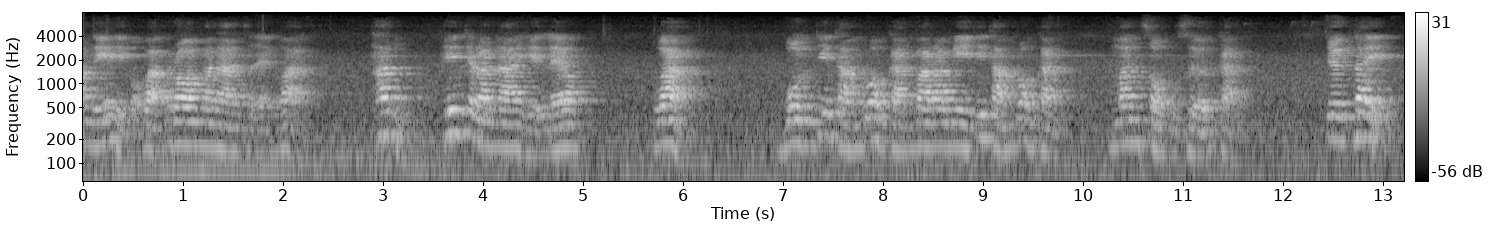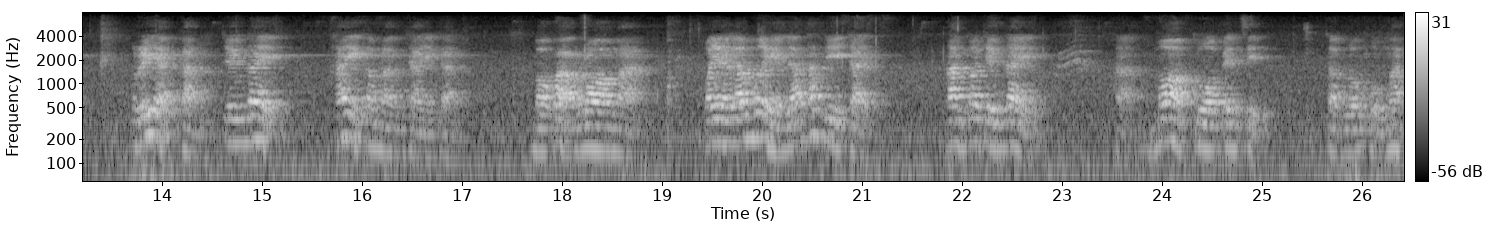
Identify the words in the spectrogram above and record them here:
ำนี้นี่บอกว่ารอมานานแสดงว่า ท่านพิจารณาเห็นแล้วว่า บุญที่ทำร่วมกันบารมีที่ทำร่วมกัน มันส่งเสริมกัน จึงได้เรียกกัน จึงได้ให้กำลังใจกัน บอกว่ารอมาไปแล้วเมื่อเห็นแล้วท่านดีใจ ท่านก็จึงได้มอบตัวเป็นสิทธิ์กับหลวงปู่มั่น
